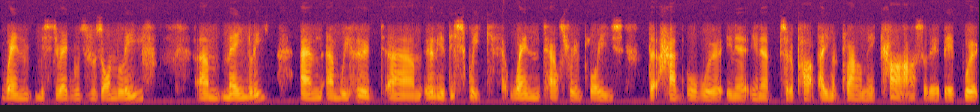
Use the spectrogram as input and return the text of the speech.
when Mr. Edwards was on leave, um, mainly, and, and we heard um, earlier this week that when Telstra employees that had or were in a in a sort of part payment plan on their car, so their, their work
